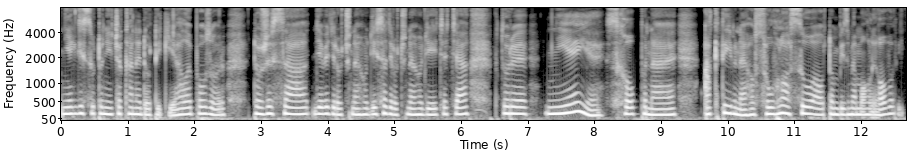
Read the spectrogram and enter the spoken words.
Niekde sú to nečakané dotyky, ale pozor, to, že sa 9-ročného, 10-ročného dieťaťa, ktoré nie je schopné aktívneho súhlasu, a o tom by sme mohli hovoriť,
